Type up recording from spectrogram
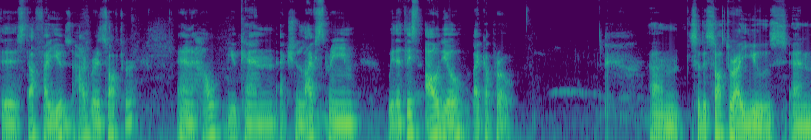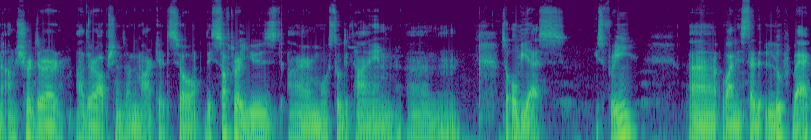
the stuff I use, hardware and software, and how you can actually live stream with at least audio like a pro. Um, so the software I use, and I'm sure there are other options on the market. So the software I used are most of the time, um, so OBS is free, uh, while instead Loopback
